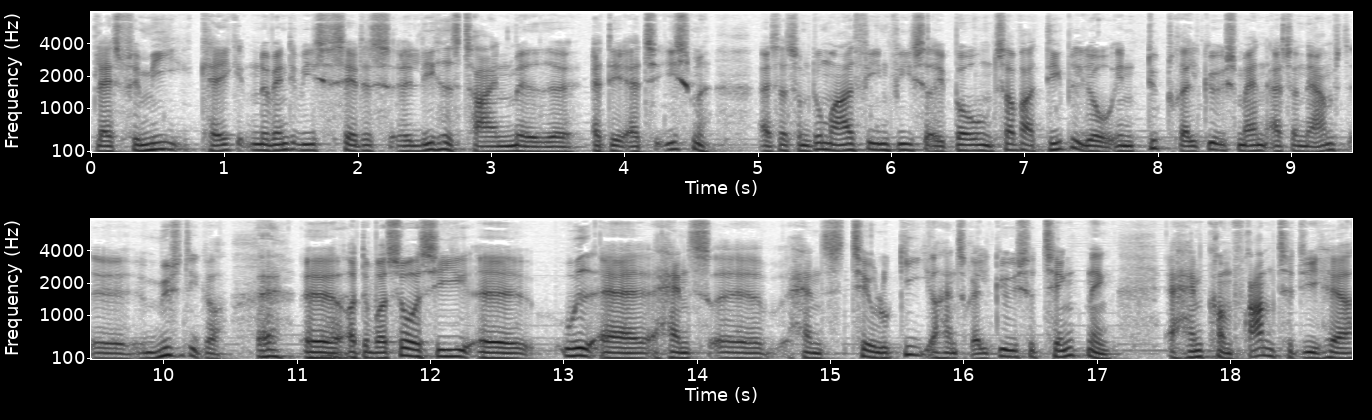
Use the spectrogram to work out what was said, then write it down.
blasfemi kan ikke nødvendigvis sættes øh, lighedstegn med, øh, at det er ateisme. Altså, som du meget fint viser i bogen, så var Dibbel jo en dybt religiøs mand, altså nærmest øh, mystiker. Ja. Øh, og det var så at sige, øh, ud af hans, øh, hans teologi og hans religiøse tænkning, at han kom frem til de her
